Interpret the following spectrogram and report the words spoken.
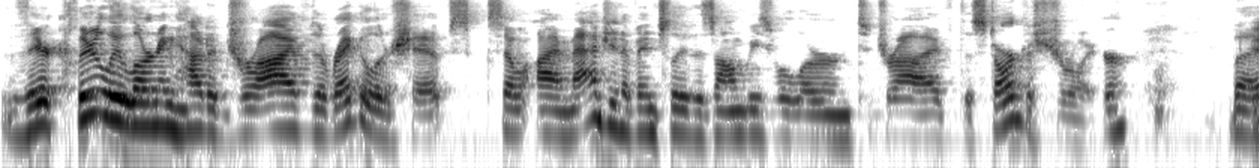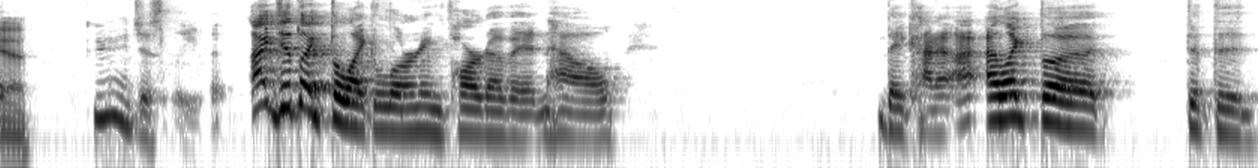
They're clearly learning how to drive the regular ships, so I imagine eventually the zombies will learn to drive the Star Destroyer. But yeah. Eh, just leave it. I did like the like learning part of it and how they kind of. I, I like the that the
